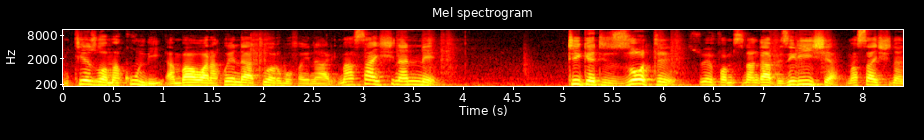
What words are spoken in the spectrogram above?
Mchezo wa makundi ambao wanakwenda hatua robo fainali, masaa 24 tiketi zote sio elfu hamsini na ngapi ziliisha, masaa 24.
